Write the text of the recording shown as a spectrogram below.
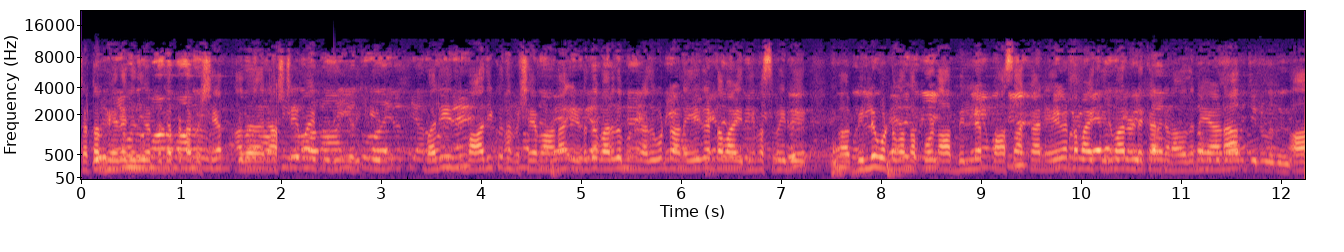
ചട്ട ഭേദഗതി ബന്ധപ്പെട്ട വിഷയം. അത് രാഷ്ട്രീയമായി കൂടി ഇടുക്കിയിൽ വലിയ രീതിയിൽ ബാധിക്കുന്ന വിഷയമാണ്. ഇടത് വലത് മുന്നിൽ അതുകൊണ്ടാണ് ഏകണ്ഠമായി നിയമസഭയിൽ ബില്ല് കൊണ്ടുവന്നപ്പോൾ ആ ബില്ല് പാസ്സാക്കാൻ ഏകണ്ഠമായി തീരുമാനമെടുക്കാൻ അത് തന്നെയാണ്. ആ,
